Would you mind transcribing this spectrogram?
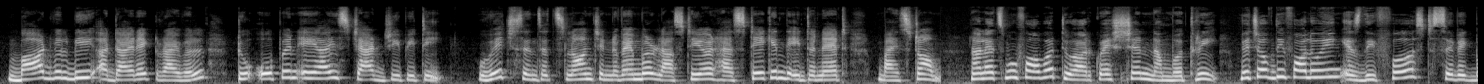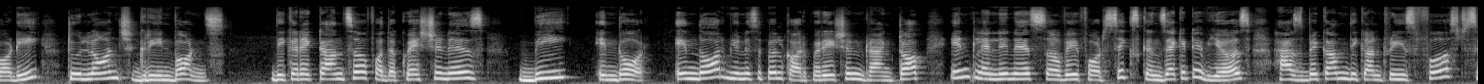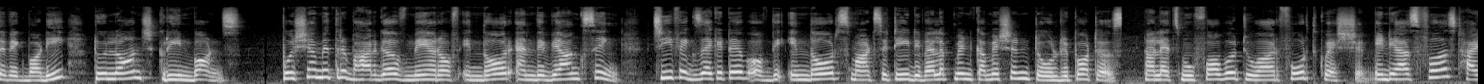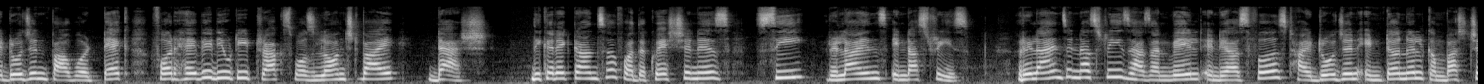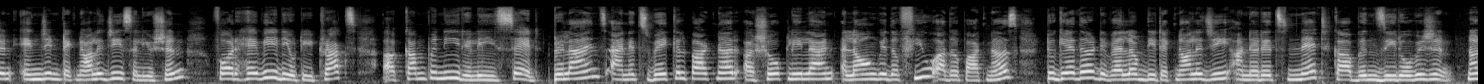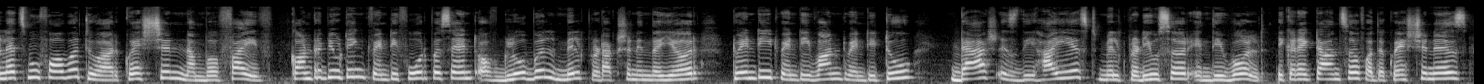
Bard will be a direct rival to OpenAI's ChatGPT, which since its launch in November last year has taken the internet by storm. Now let's move forward to our question number 3. Which of the following is the first civic body to launch green bonds? The correct answer for the question is B. Indore. Indore Municipal Corporation ranked top in cleanliness survey for 6 consecutive years has become the country's first civic body to launch green bonds. Pushyamitra Bhargav, Mayor of Indore, and Divyang Singh, Chief Executive of the Indore Smart City Development Commission, told reporters. Now let's move forward to our fourth question. India's first hydrogen powered tech for heavy duty trucks was launched by Dash. The correct answer for the question is C. Reliance Industries. Reliance Industries has unveiled India's first hydrogen internal combustion engine technology solution for heavy duty trucks, a company release said. Reliance and its vehicle partner Ashok Leyland, along with a few other partners, together developed the technology under its net carbon zero vision. Now let's move forward to our question number 5 contributing 24% of global milk production in the year 2021 22 Dash is the highest milk producer in the world. The correct answer for the question is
